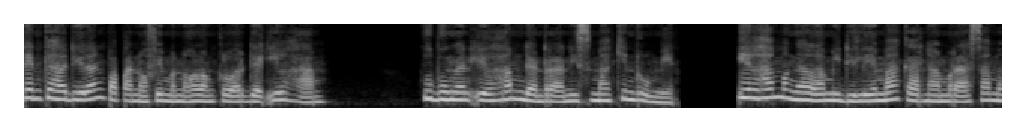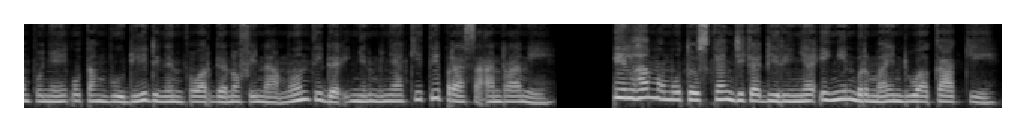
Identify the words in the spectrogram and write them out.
dan kehadiran Papa Novi menolong keluarga Ilham, hubungan Ilham dan Rani semakin rumit. Ilham mengalami dilema karena merasa mempunyai utang budi dengan keluarga Novi namun tidak ingin menyakiti perasaan Rani. Ilham memutuskan jika dirinya ingin bermain dua kaki.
